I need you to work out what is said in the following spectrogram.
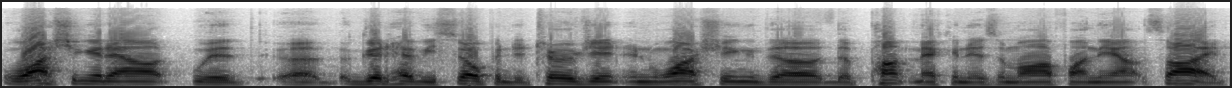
washing it out with uh, a good heavy soap and detergent, and washing the the pump mechanism off on the outside.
